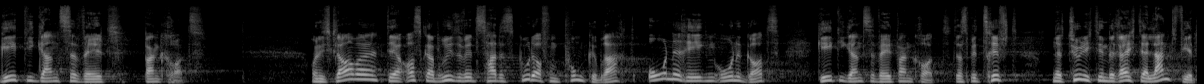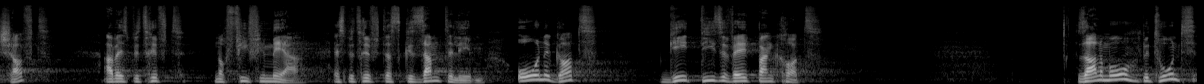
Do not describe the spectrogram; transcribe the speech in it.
geht die ganze Welt bankrott. Und ich glaube, der Oskar Brüsewitz hat es gut auf den Punkt gebracht. Ohne Regen, ohne Gott geht die ganze Welt bankrott. Das betrifft natürlich den Bereich der Landwirtschaft, aber es betrifft noch viel, viel mehr. Es betrifft das gesamte Leben. Ohne Gott geht diese Welt bankrott. Salomo betont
